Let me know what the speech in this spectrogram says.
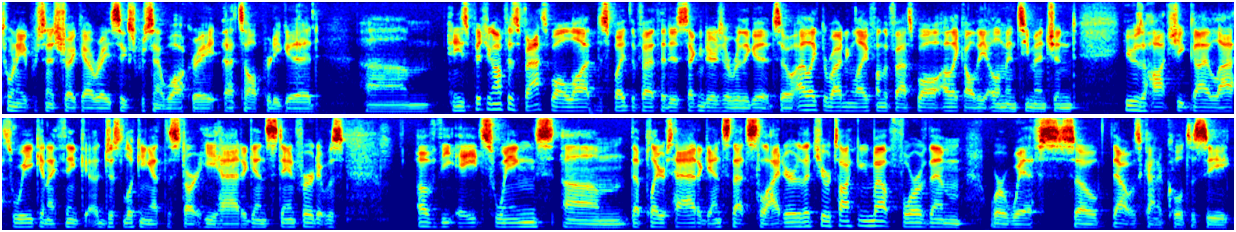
28% strikeout rate, 6% walk rate. That's all pretty good. Um, and he's pitching off his fastball a lot, despite the fact that his secondaries are really good. So I like the riding life on the fastball. I like all the elements you mentioned. He was a hot sheet guy last week, and I think uh, just looking at the start he had against Stanford, it was of the eight swings um, that players had against that slider that you were talking about, four of them were whiffs. So that was kind of cool to see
